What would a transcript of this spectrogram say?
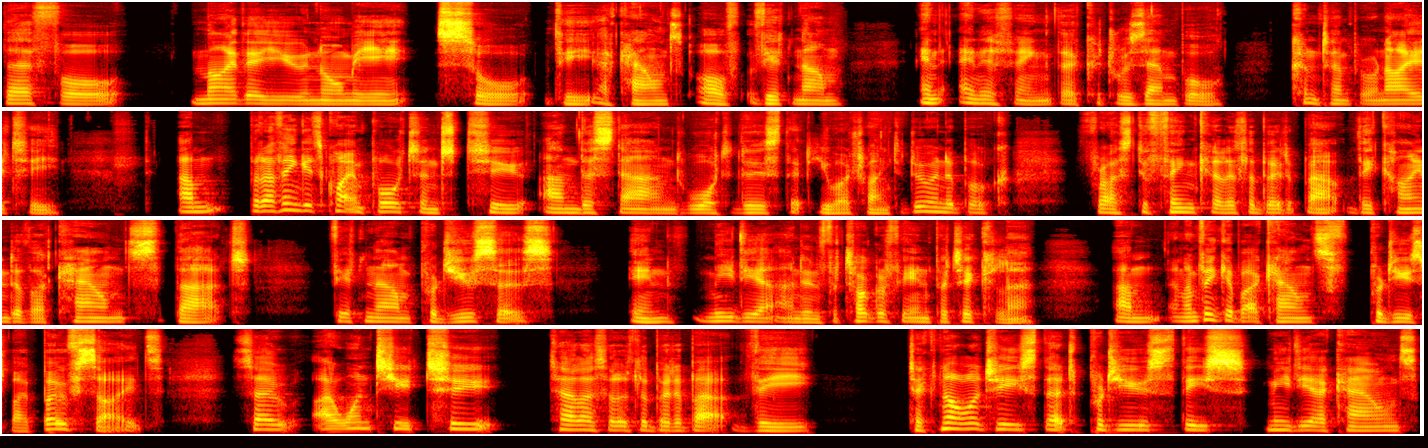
Therefore, neither you nor me saw the accounts of Vietnam in anything that could resemble contemporaneity. Um, but I think it's quite important to understand what it is that you are trying to do in the book for us to think a little bit about the kind of accounts that Vietnam produces in media and in photography in particular. Um, and I'm thinking about accounts produced by both sides. So I want you to tell us a little bit about the technologies that produce these media accounts,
